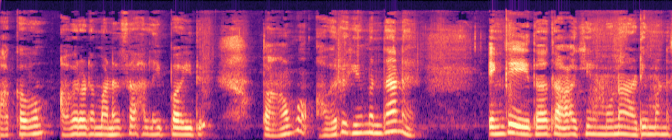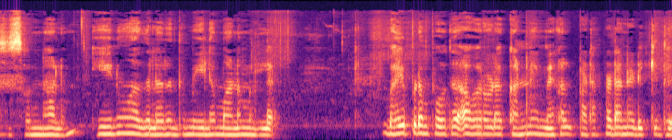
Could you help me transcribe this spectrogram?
பார்க்கவும் அவரோட மனசு அலைப்பாயுது பாவம் அவரும் ஹியூமன் தானே. எங்கே ஏதாவது ஆகிருமோன்னு அடி மனசு சொன்னாலும் ஏனோ அதிலிருந்து மேல மனம் இல்லை. பயப்படும் போது அவரோட கண் இமைகள் படப்பட நடிக்குது.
